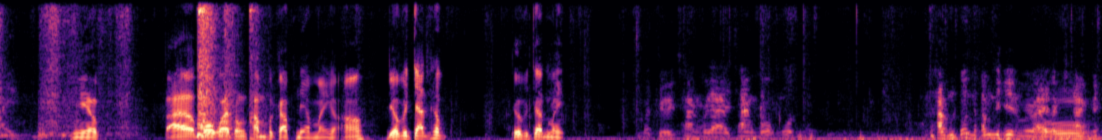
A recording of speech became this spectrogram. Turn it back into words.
ไปเงียบป้าบอกว่าต้องทำประกับแหนบใหม่ครับ เอาเดี๋ยวไปจัดครับ เดี๋ยวไปจัดใหม่ มาเจอช่างไม่ได้ช่างบอกหมดทำนู่นทำนี่ไม่ไหวแล้วช่างเนี่ย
